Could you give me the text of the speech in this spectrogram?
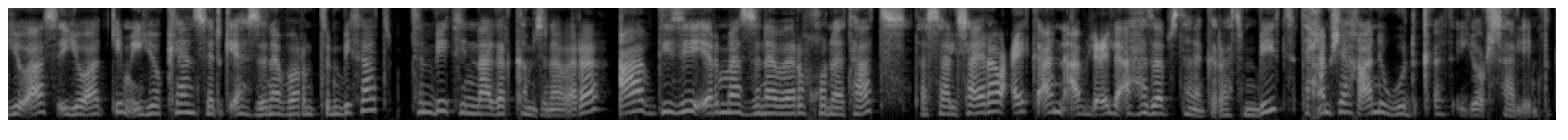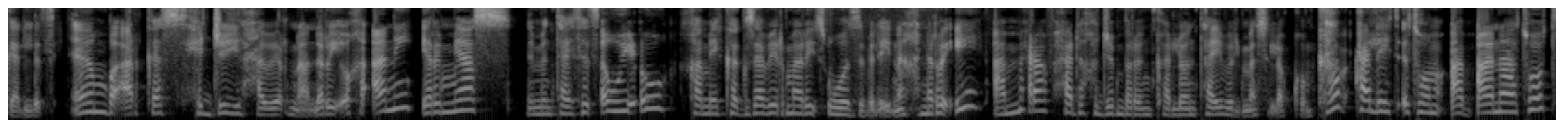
ኢዮኣስ ኢዮኣቂም ኢዮክያን ሰድቅያስ ዝነበሩ ትንቢታት ትንቢት ይናገር ከም ዝነበረ ኣብ ግዜ ኤርምያስ ዝነበረ ኩነታት ተሳልሳይ ራብዓይ ከኣ ኣብ ልዕሊ ኣህዛብ ዝተነገረ ትንቢት ተሓምሻይ ከኣ ውድቀት ኢየሩሳሌም ትገልጽ እምበኣርከስ ሕጂ ሓቢርና ንሪኦ ከኣ ኤርምያስ ንምንታይ ተጸዊዑ ኸመይከ እግዚኣብሄር መሪጽዎ ዝብል ኢና ክንርኢ። ኣብ ምዕራፍ ሓደ ክጅምር እንከሎ እንታይ ይብል መስለኩም? ካብ ዓሌት እቶም ኣብ ኣናቶት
